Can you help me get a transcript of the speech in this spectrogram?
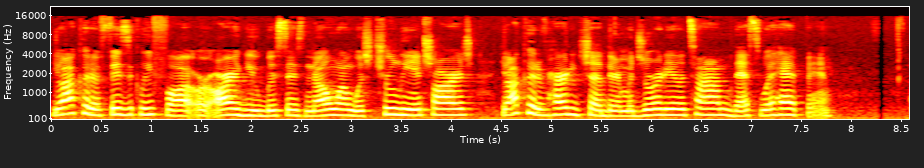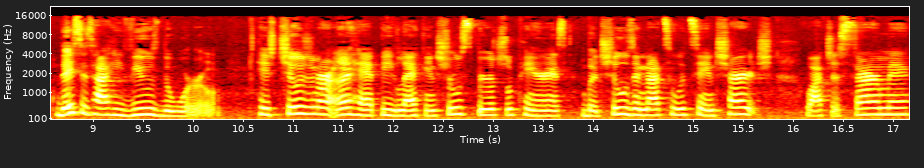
y'all could have physically fought or argued, but since no one was truly in charge, y'all could have hurt each other. Majority of the time, that's what happened. This is how he views the world. His children are unhappy, lacking true spiritual parents, but choosing not to attend church, watch a sermon,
